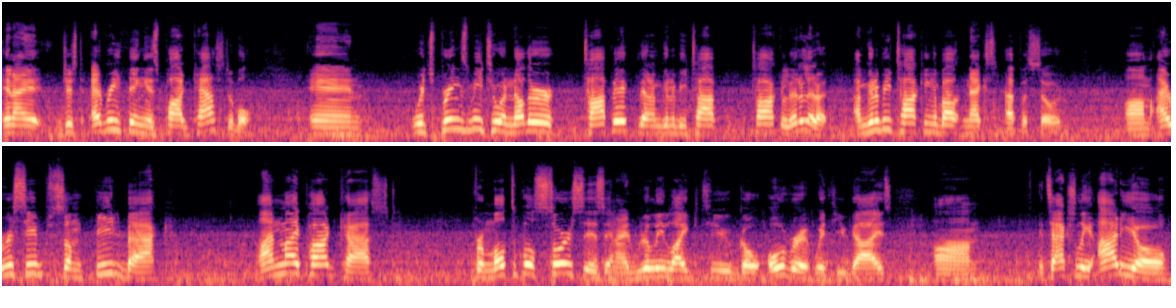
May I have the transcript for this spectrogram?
And I just everything is podcastable. And which brings me to another topic that I'm going to be top, talk a little, little, I'm going to be talking about next episode. Um, I received some feedback on my podcast from multiple sources, and I'd really like to go over it with you guys. Um, it's actually audio,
